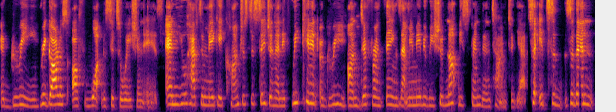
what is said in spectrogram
agree, regardless of what the situation is. And you have to make a conscious decision. And if we can't agree on different things, that mean maybe we should not be spending time together. So it's so then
